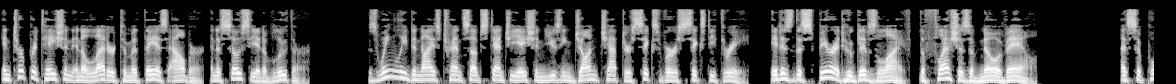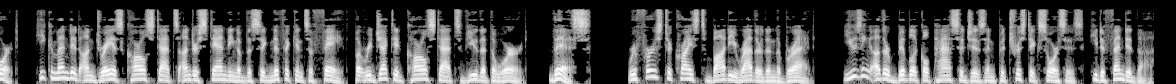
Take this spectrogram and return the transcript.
interpretation in a letter to Matthias Alber, an associate of Luther. Zwingli denies transubstantiation using John chapter 6 verse 63. It is the Spirit who gives life, the flesh is of no avail." As support. He commended Andreas Karlstadt's understanding of the significance of faith, but rejected Karlstadt's view that the word, this, refers to Christ's body rather than the bread. Using other biblical passages and patristic sources, he defended the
